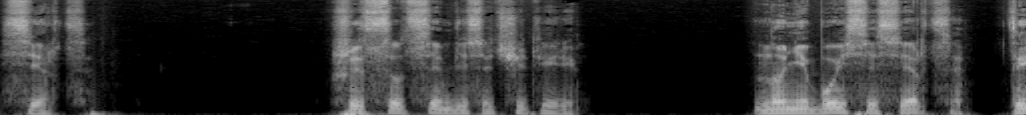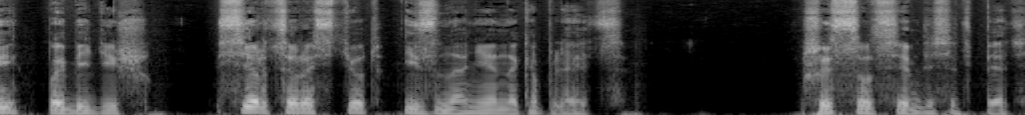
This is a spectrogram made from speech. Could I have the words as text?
сердца 674. Но не бойся сердца, ты победишь. Сердце растет, и знание накопляется. 675.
